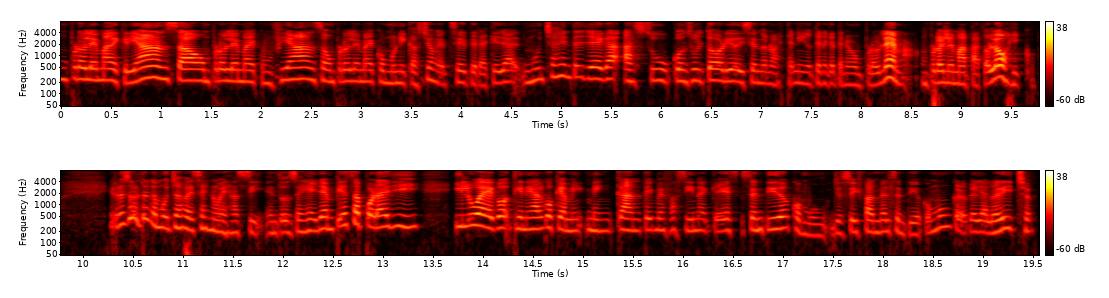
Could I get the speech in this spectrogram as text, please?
un problema de crianza, un problema de confianza, un problema de comunicación, etcétera. Que ya mucha gente llega a su consultorio diciendo, no, este niño tiene que tener un problema, un problema patológico. Y resulta que muchas veces no es así. Entonces ella empieza por allí y luego tiene algo que a mí me encanta y me fascina, que es sentido común. Yo soy fan del sentido común, creo que ya lo he dicho.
